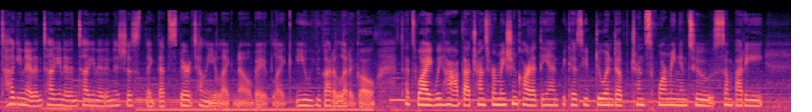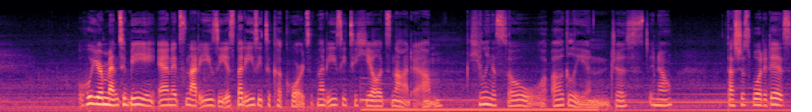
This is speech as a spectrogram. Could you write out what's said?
tugging it and tugging it and tugging it and it's just like that spirit telling you like no babe like you you got to let it go. That's why we have that transformation card at the end because you do end up transforming into somebody who you're meant to be and it's not easy. It's not easy to cut cords. It's not easy to heal. It's not um healing is so ugly and just you know that's just what it is.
